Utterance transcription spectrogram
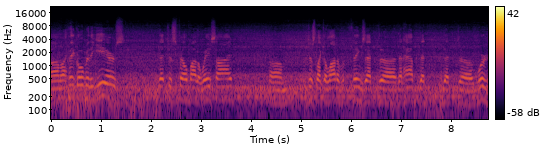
Um, I think over the years, that just fell by the wayside. Um, just like a lot of things that uh, that have that that uh, were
